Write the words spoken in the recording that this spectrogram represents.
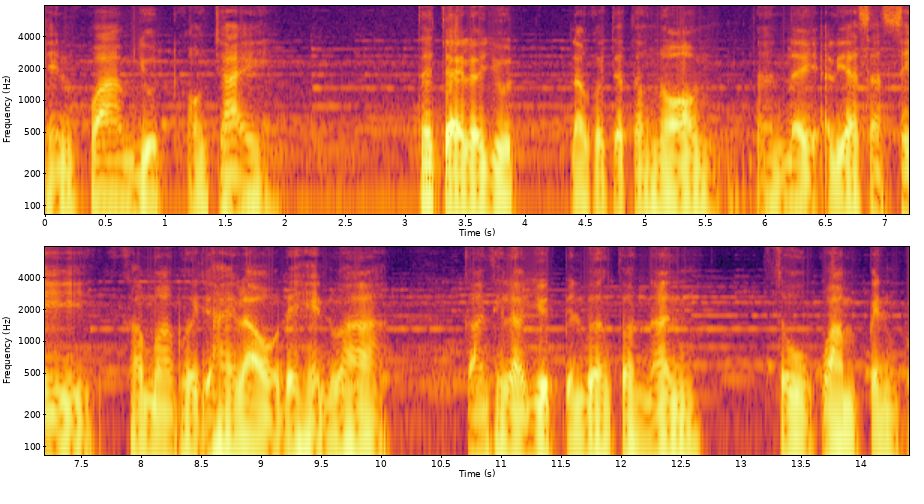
เห็นความหยุดของใจ ถ้าใจเราหยุดเราก็จะต้องน้อมในอริยสัจสี่เข้ามาเพื่อจะให้เราได้เห็นว่า การที่เรายึดเป็นเบื้องต้นนั้น สู่ความเป็นป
